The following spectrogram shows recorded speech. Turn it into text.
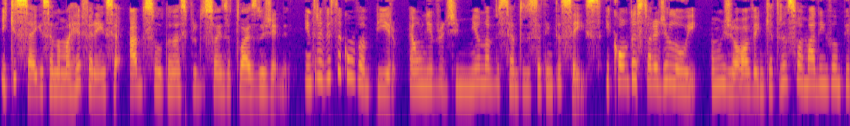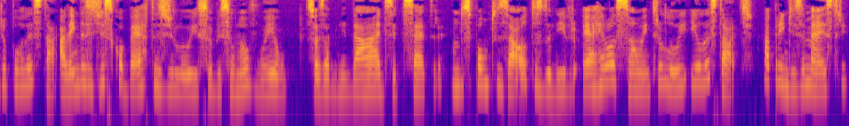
e que segue sendo uma referência absoluta nas produções atuais do gênero. Entrevista com o Vampiro é um livro de 1976 e conta a história de Louis, um jovem que é transformado em vampiro por Lestat. Além das descobertas de Louis sobre seu novo eu, suas habilidades, etc. Um dos pontos altos do livro é a relação entre Louis e o Lestat, aprendiz e mestre,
